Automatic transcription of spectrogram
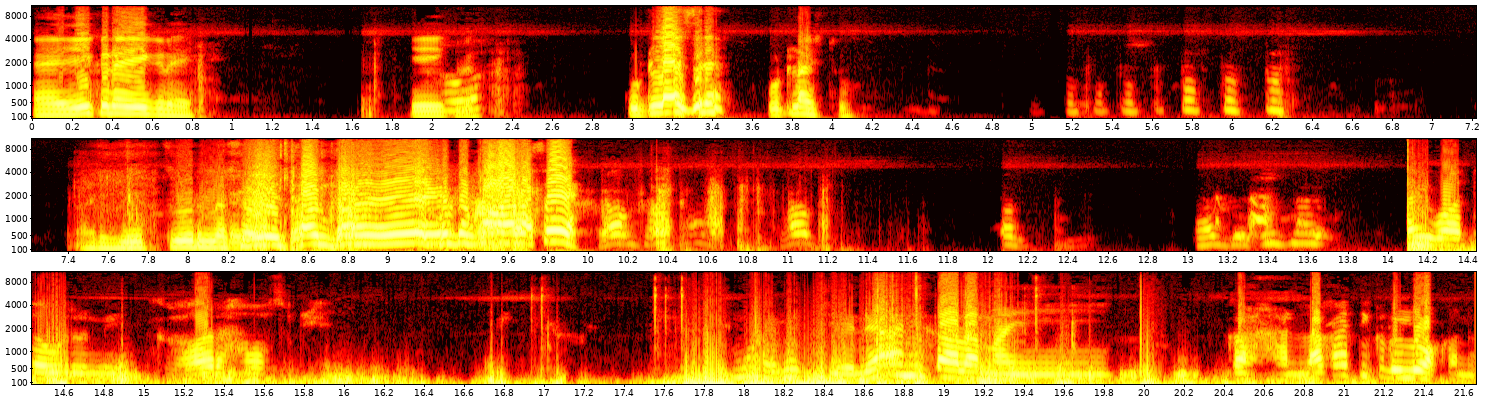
ए, इकडे इकडे. ये इकडे कुठला आहेस रे? कुठला आहेस तू? अरे हे चोर काही वातावरण आहे, गार हवा सुटली. मग गेल्या आणि काला नाही का हल्ला का तिकडे लोकांना?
